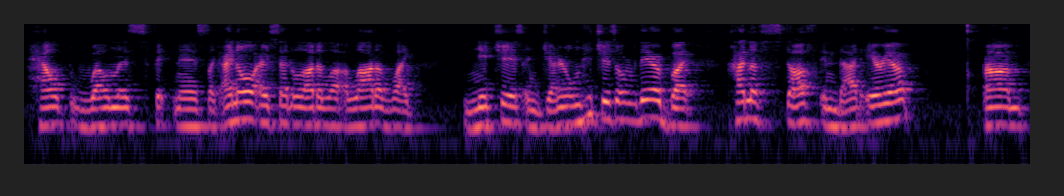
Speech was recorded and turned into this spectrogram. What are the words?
health, wellness, fitness. Like I know I said a lot of a lot of like niches and general niches over there, but kind of stuff in that area. Um,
